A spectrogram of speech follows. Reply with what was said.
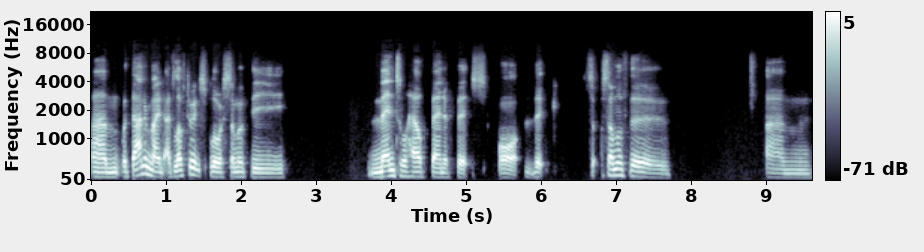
Um, with that in mind, I'd love to explore some of the mental health benefits or the, some of the um,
